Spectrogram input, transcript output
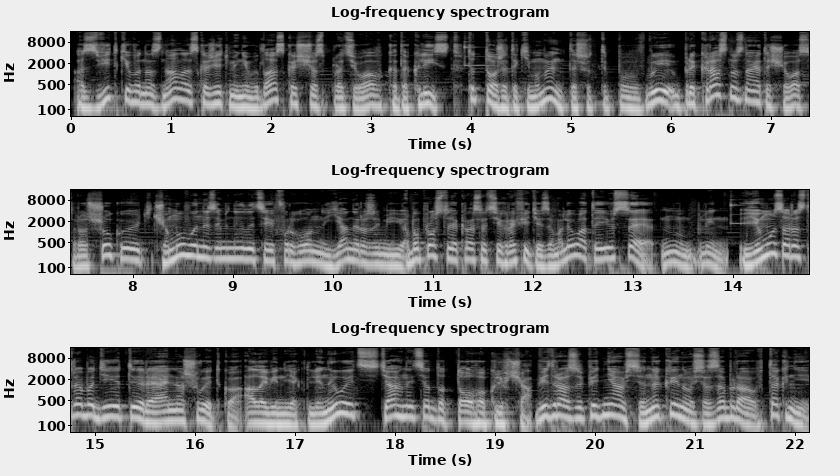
А звідки вона знала, скажіть мені, будь ласка, що спрацював катакліст? Тут теж такі моменти, що, типу, ви прекрасно знаєте, що вас розшукують. Чому ви не замінили цей фургон? Я не розумію. Або просто якраз оці графіті замалювати і все. Ну блін. Йому зараз треба діяти реально швидко, але він, як лінивець, стягнеться до того ключа. Відразу піднявся, накинувся, забрав. Так ні,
